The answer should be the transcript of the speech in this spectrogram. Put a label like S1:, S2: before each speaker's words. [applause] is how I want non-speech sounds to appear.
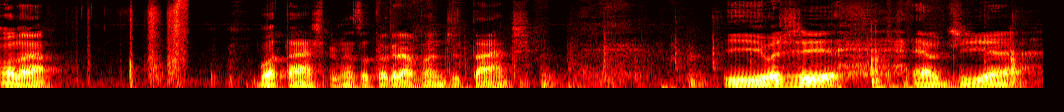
S1: Olá, boa tarde, pelo menos eu estou gravando de tarde. E hoje é o dia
